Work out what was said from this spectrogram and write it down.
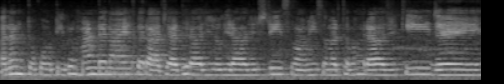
अनंत कोटि ब्रह्मांड नायक, राजाधिराज, योगिराज। श्री स्वामी समर्थ महाराज की जय।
